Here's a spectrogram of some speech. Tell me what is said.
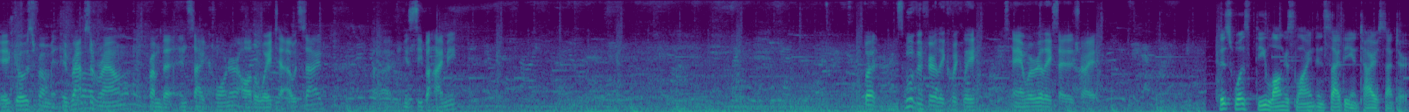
It goes from, it wraps around from the inside corner all the way to outside. Uh, you can see behind me. But it's moving fairly quickly and we're really excited to try it. This was the longest line inside the entire center.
